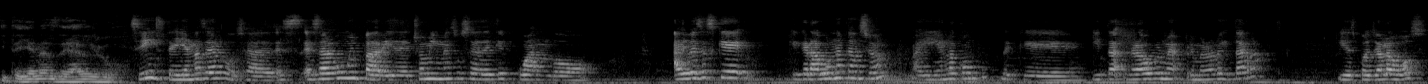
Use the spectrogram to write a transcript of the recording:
Y te llenas de algo. sí, te llenas de algo, o sea, es, es algo muy padre y de hecho a mí me sucede que cuando hay veces que, que grabo una canción ahí en la compu, de que guita- grabo prime- primero la guitarra y después ya la voz,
